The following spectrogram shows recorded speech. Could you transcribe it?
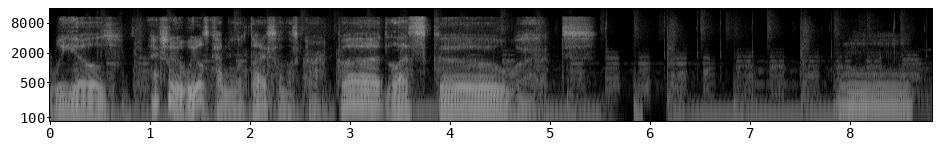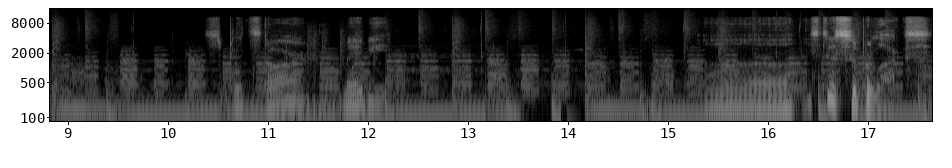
Wheels. Actually, the wheels kind of look nice on this car. But let's go what? Hmm. Split star, maybe? Let's do Super Lux.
